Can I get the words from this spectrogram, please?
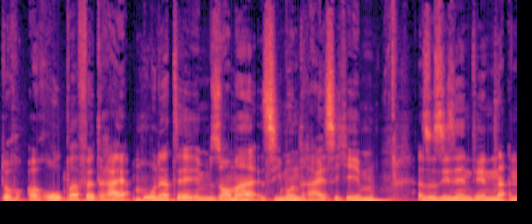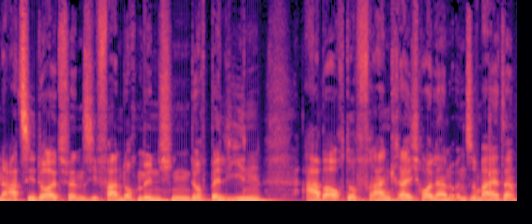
durch Europa für drei Monate im Sommer 37 eben. Also sie sind in Nazi-Deutschland, sie fahren durch München, durch Berlin, aber auch durch Frankreich, Holland und so weiter.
